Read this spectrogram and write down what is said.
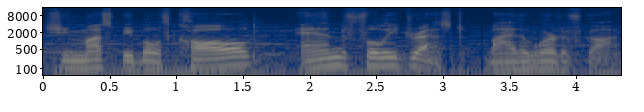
She must be both called and fully dressed by the Word of God.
